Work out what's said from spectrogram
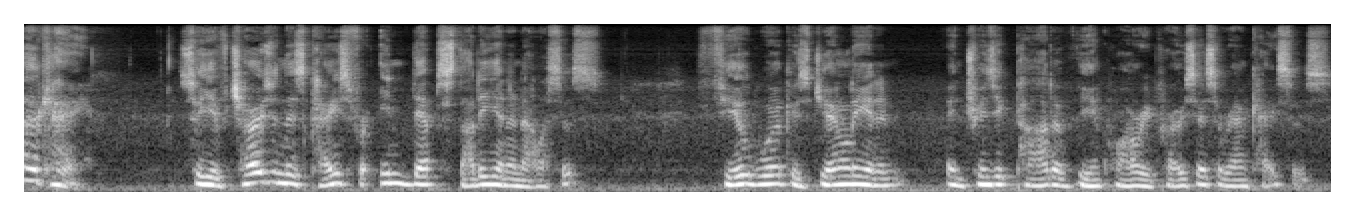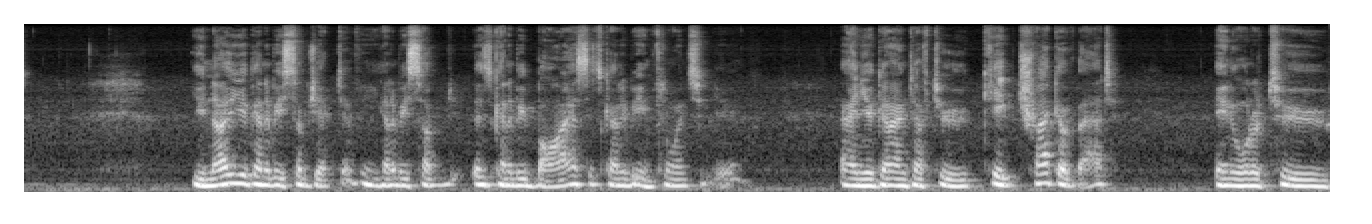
Okay, so you've chosen this case for in-depth study and analysis. Fieldwork is generally an intrinsic part of the inquiry process around cases. You know you're going to be subjective, you're going to be sub there's going to be bias, it's going to be influencing you. And you're going to have to keep track of that in order to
